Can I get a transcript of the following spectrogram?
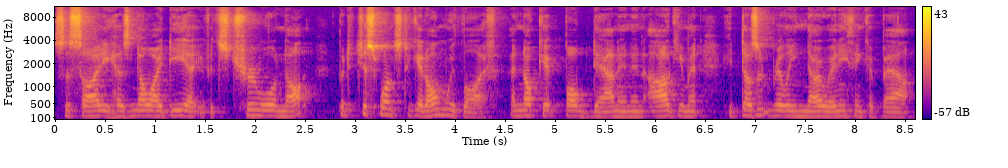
Society has no idea if it's true or not, but it just wants to get on with life and not get bogged down in an argument it doesn't really know anything about.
